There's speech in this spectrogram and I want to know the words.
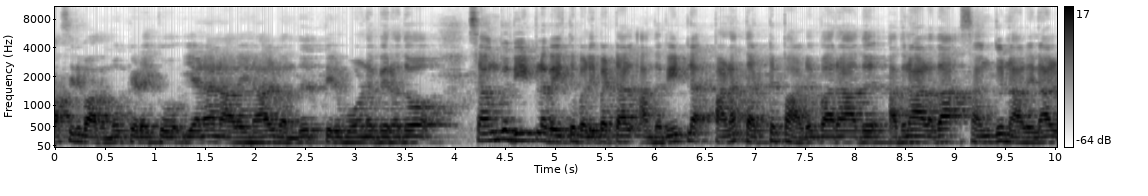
ஆசீர்வாதமும் கிடைக்கும். ஏன்னா நாளை நாள் வந்து திருவோண விரதம் சங்கு வீட்டில் வைத்து வழிபட்டால் அந்த வீட்டில் பணத்தட்டுப்பாடு வராது. அதனால தான் சங்கு நாளை நாள்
